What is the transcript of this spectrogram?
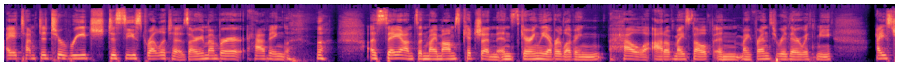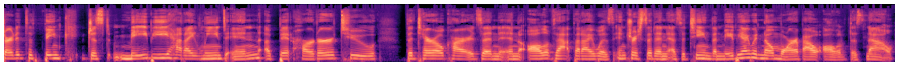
I attempted to reach deceased relatives. I remember having a seance in my mom's kitchen and scaring the ever loving hell out of myself and my friends who were there with me. I started to think just maybe had I leaned in a bit harder to the tarot cards and, and all of that that I was interested in as a teen, then maybe I would know more about all of this now.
